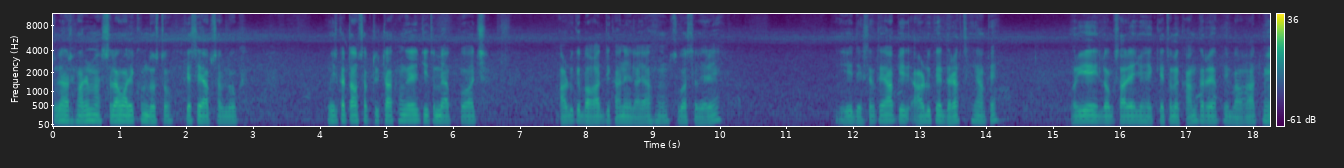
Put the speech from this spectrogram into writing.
बसमीम दोस्तों, कैसे आप सब लोग? उम्मीद करता हूँ सब ठीक ठाक होंगे। जी तो मैं आपको आज आड़ू के बागात दिखाने लाया हूँ सुबह सवेरे। ये देख सकते हैं आप, ये आड़ू के दरख्त हैं यहाँ पे। और ये लोग सारे जो है खेतों में काम कर रहे हैं अपने बागात में।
